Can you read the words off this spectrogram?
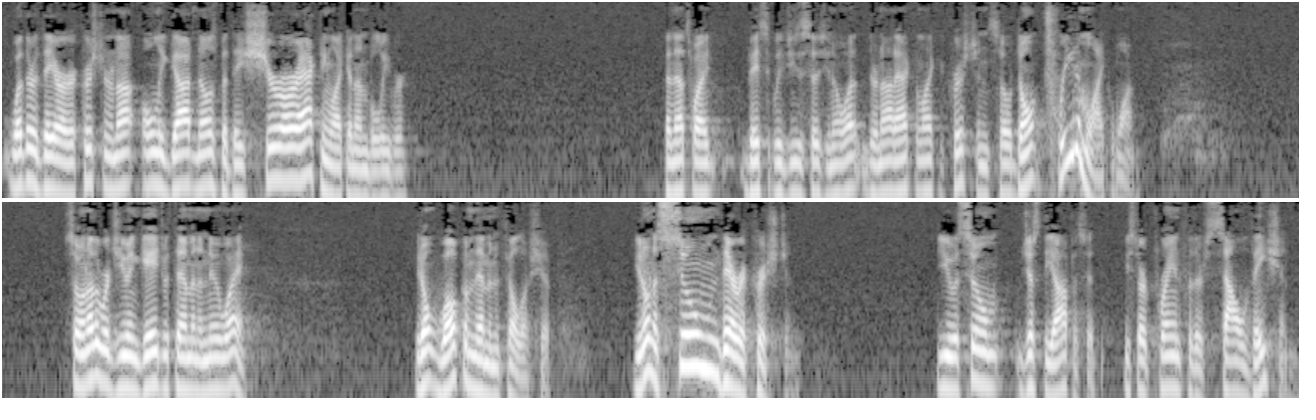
whether they are a Christian or not, only God knows, but they sure are acting like an unbeliever. And that's why basically Jesus says, you know what? They're not acting like a Christian, so don't treat them like one. So in other words, you engage with them in a new way. You don't welcome them in fellowship. You don't assume they're a Christian. You assume just the opposite. You start praying for their salvation.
